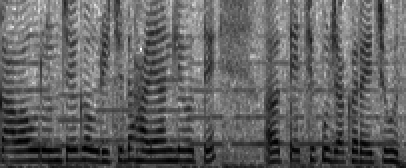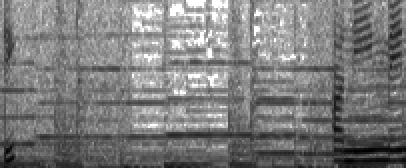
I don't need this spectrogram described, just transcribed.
गावावरून जे गौरीचे डहाळे आणले होते त्याची पूजा करायची होती. आणि मेन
